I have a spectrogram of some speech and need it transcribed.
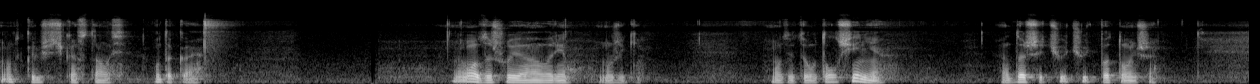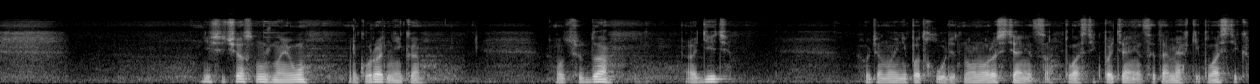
Вот крышечка осталась. Вот такая. Ну вот за что я говорил, мужики. Вот это утолщение. А дальше чуть-чуть потоньше. И сейчас нужно его аккуратненько вот сюда одеть. Хоть оно и не подходит, но оно растянется. Пластик потянется. Это мягкий пластик.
